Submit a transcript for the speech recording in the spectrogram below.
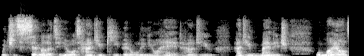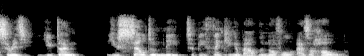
which is similar to yours. How do you keep it all in your head? How do you, how do you manage? Well, my answer is you don't, you seldom need to be thinking about the novel as a whole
